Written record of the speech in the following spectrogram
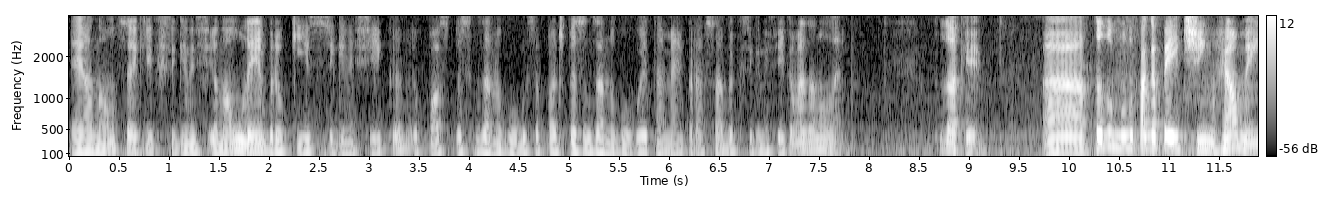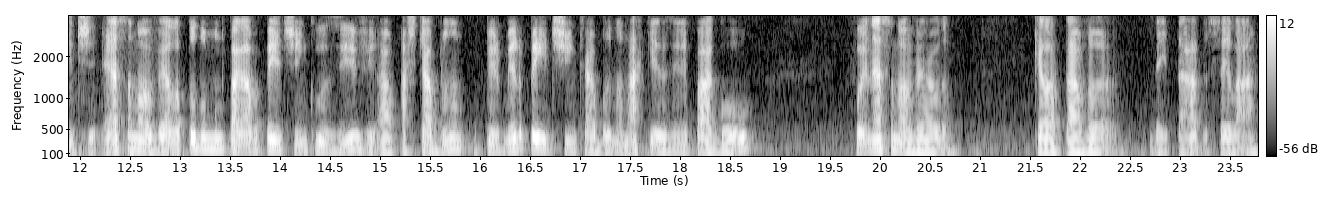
É, eu não sei o que, que significa, eu não lembro o que isso significa. Eu posso pesquisar no Google, você pode pesquisar no Google aí também para saber o que significa, mas eu não lembro. Tudo ok. Uh, todo mundo paga peitinho, realmente. Essa novela todo mundo pagava peitinho, inclusive, a, acho que a Bruna, o primeiro peitinho que a Bruna Marquezine pagou foi nessa novela. Que ela tava deitada, sei lá.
